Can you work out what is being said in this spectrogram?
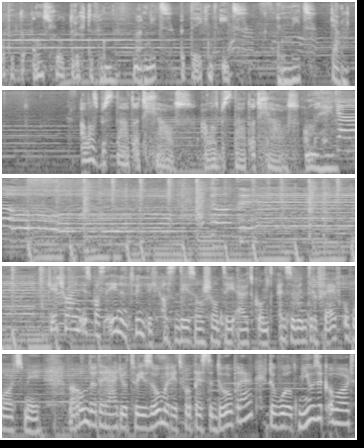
Ik de onschuld terug te vinden, maar niets betekent iets en niets kan. Alles bestaat uit chaos. Alles bestaat uit chaos om me heen. Kate Ryan is pas 21 als Désenchanté uitkomt en ze wint er vijf awards mee. Waaronder de Radio 2 Zomerrit voor Beste Doorbraak, de World Music Award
